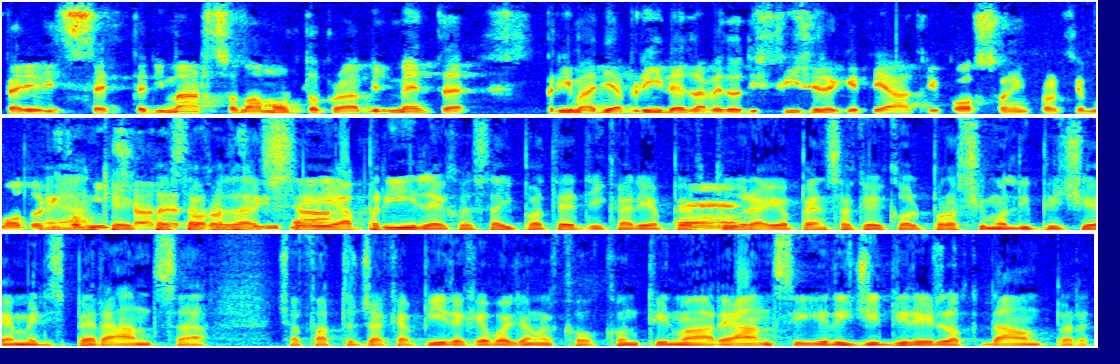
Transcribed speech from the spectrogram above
per il 7 di marzo, ma molto probabilmente prima di aprile la vedo difficile che i teatri possano in qualche modo Eh, anche ricominciare questa la loro cosa del attività. 6 aprile, questa ipotetica riapertura, Eh. io penso che col prossimo DPCM di Speranza ci ha fatto già capire che vogliono co- continuare, anzi irrigidire il lockdown per-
